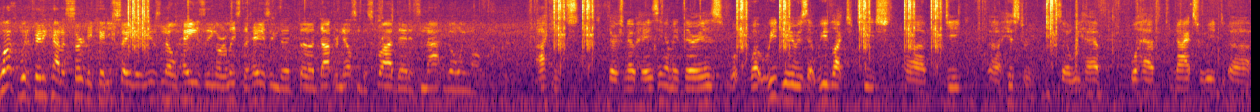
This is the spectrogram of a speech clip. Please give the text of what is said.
What, with any kind of certainty, can you say there is no hazing, or at least the hazing that uh, Dr. Nelson described that is not going on? I can there's no hazing. I mean, there is, what we do is that we'd like to teach uh, Deke uh, history. So we have, we'll have nights where we, uh,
